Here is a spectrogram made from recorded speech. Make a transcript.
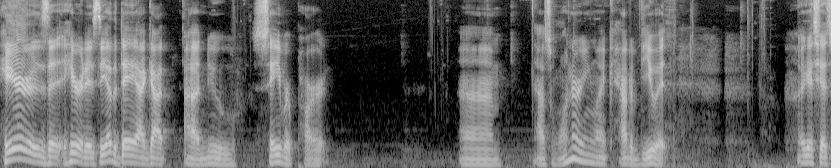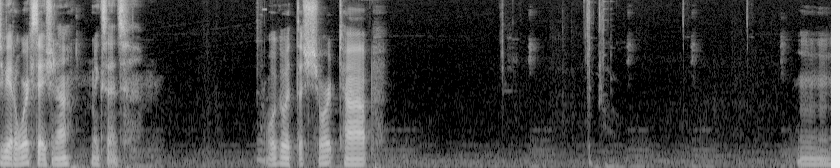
Here is it. Here it is. The other day I got a new saber part. Um, I was wondering like how to view it. I guess you have to be at a workstation, huh? Makes sense. We'll go with the short top. Hmm.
